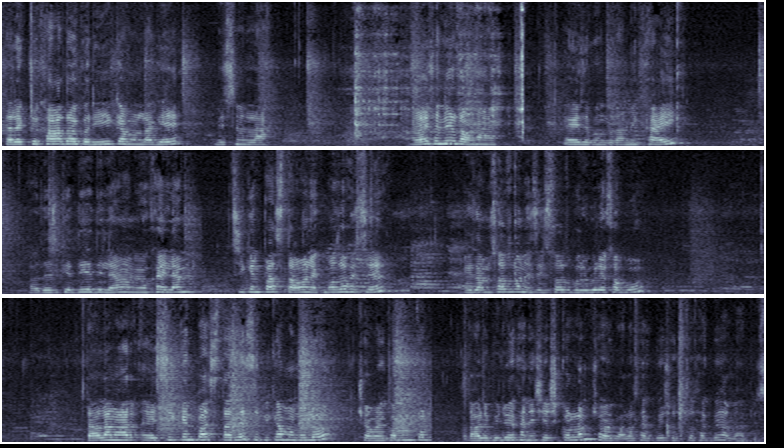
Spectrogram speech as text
তার একটু খাওয়া দাওয়া করি, কেমন লাগে? বিসমুল্লাহ। এসে নিয়ে দাও হ্যাঁ। এই যে বন্ধুরা, আমি খাই। ওদেরকে দিয়ে দিলাম, আমিও খাইলাম। চিকেন পাস্তা অনেক মজা হয়েছে। এই যে আমি সস বানাইছি, সস ভরে ভরে খাব। তাহলে আমার এই চিকেন পাস্তার রেসিপি কেমন হলো? সবাই কমেন্ট করল তাহলে ভিডিও এখানে শেষ করলাম। সবাই ভালো থাকবে, সুস্থ থাকবে। আল্লাহ হাফিজ।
